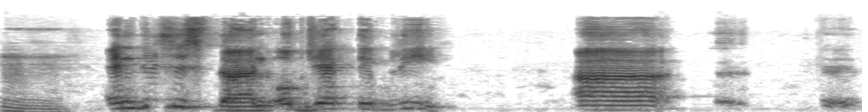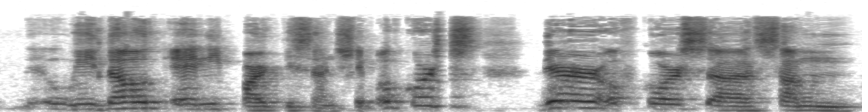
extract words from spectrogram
Mm. And this is done objectively uh, without any partisanship. Of course, there are, of course, uh, some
